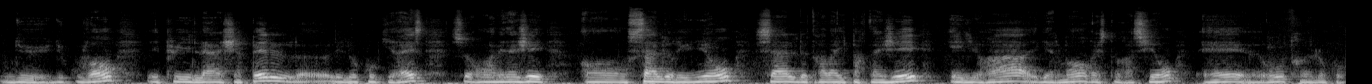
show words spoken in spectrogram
du, couvent, et puis la chapelle, euh, les locaux qui restent, seront aménagés en salle de réunion, salle de travail partagée, et il y aura également restauration et euh, autres locaux.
